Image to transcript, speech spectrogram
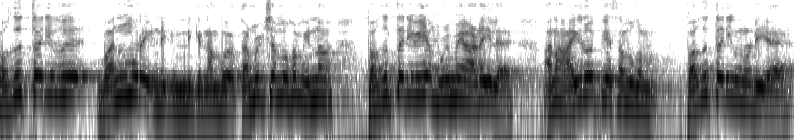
பகுத்தறிவு வன்முறை இன்றைக்கி இன்றைக்கி நம்ம தமிழ் சமூகம் இன்னும் பகுத்தறிவையே முழுமையாக அடையலை. ஆனால் ஐரோப்பிய சமூகம் பகுத்தறிவினுடைய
